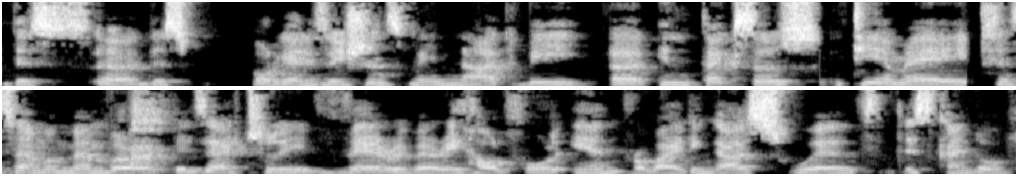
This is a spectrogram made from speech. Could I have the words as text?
this uh, this organizations may not be uh, in Texas. TMA, since I'm a member, is actually very, very helpful in providing us with this kind of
